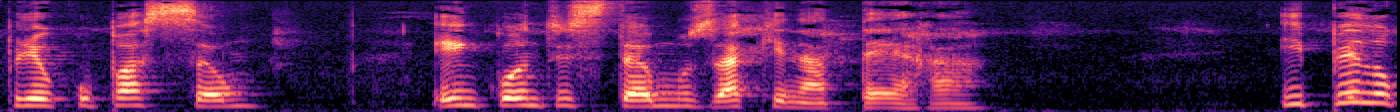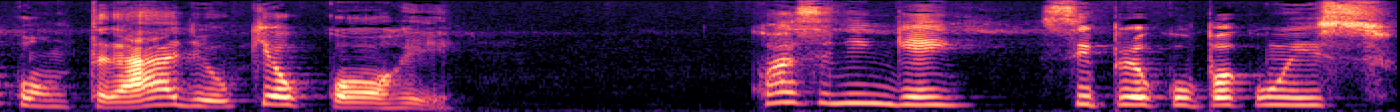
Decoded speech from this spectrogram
preocupação enquanto estamos aqui na Terra. E pelo contrário, o que ocorre? Quase ninguém se preocupa com isso.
